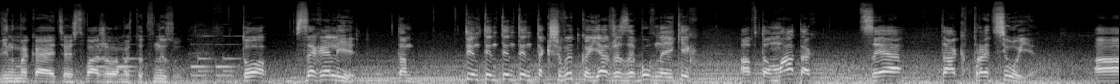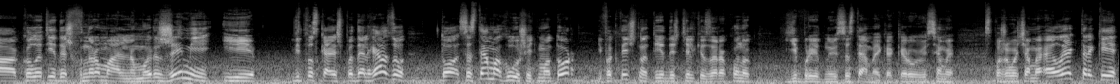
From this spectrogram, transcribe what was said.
він вмикається ось важелем тут внизу, то взагалі там тин-тин-тин-тин так швидко, я вже забув на яких автоматах це так працює. А коли ти їдеш в нормальному режимі і відпускаєш педаль газу, то система глушить мотор, і фактично ти їдеш тільки за рахунок гібридної системи, яка керує всіми споживачами електрики.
